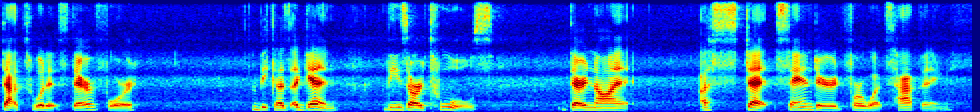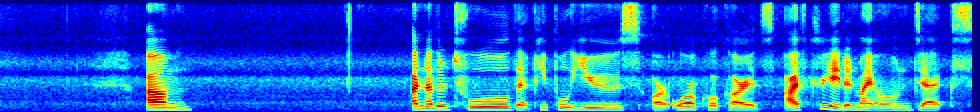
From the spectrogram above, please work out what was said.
that's what it's there for. Because again, these are tools. They're not a set standard for what's happening. Um, Another tool that people use are oracle cards. I've created my own decks,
